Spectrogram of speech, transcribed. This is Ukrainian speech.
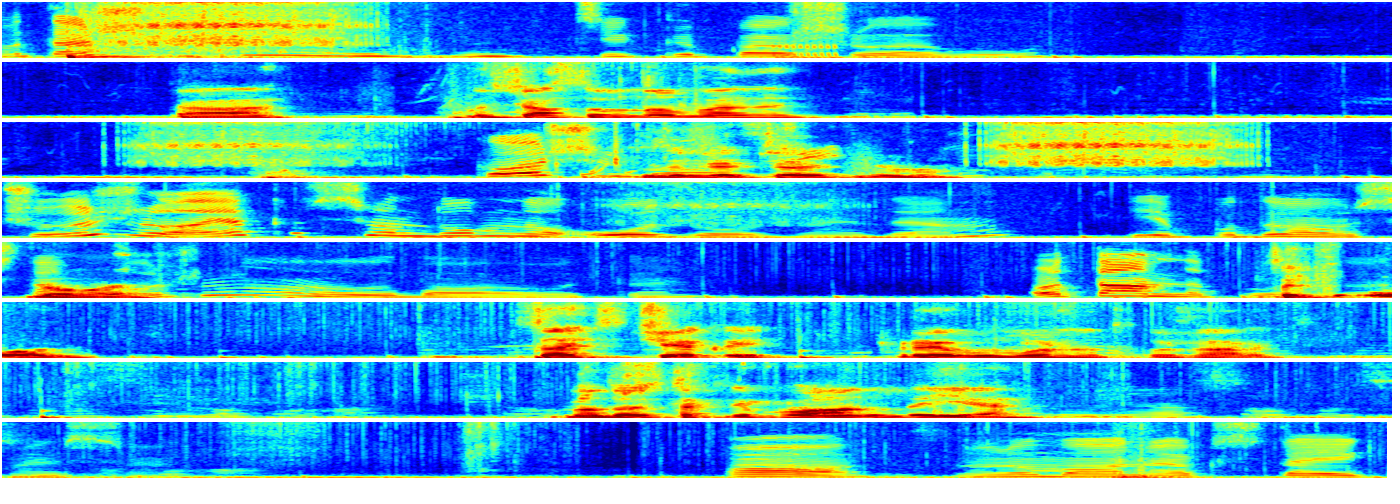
Це м, тільки перший левел? Так. Ну зараз воно в мене. Коротше, Тут вже чогось нема. чуєш, а якось рандомне озеро знайдемо? І подивимось, там Давай. можна рибалити? Отам, Кстати, наприклад. о. Кстати, чекай. Рибу можна таку жарити. Ну досить так непогано дає. Не особо сильно погано. А, ну нормально, як стейк,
